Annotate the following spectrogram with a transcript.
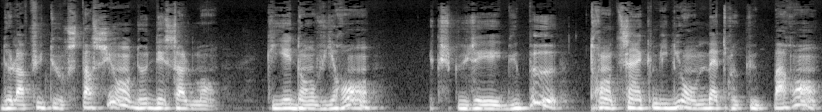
de la future station de dessalement, qui est d'environ, excusez du peu, 35 millions mètres cubes par an,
